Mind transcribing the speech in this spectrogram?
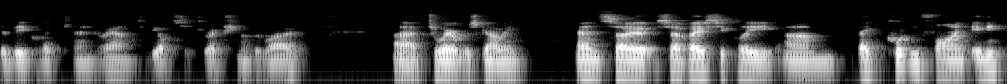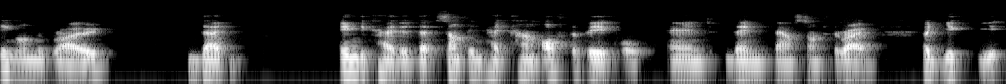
the vehicle had turned around to the opposite direction of the road uh, to where it was going. And so, so basically, um, they couldn't find anything on the road that indicated that something had come off the vehicle and then bounced onto the road. But you, you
